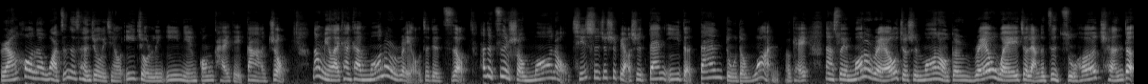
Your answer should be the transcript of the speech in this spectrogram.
然后呢，哇，真的是很久以前哦，一九零一年公开给大众。那我们也来看看 monorail 这个字哦，它的字首 mono 其实就是表示单一的、单独的 one，OK？、那所以 monorail 就是 mono 跟 railway 这两个字组合成的，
